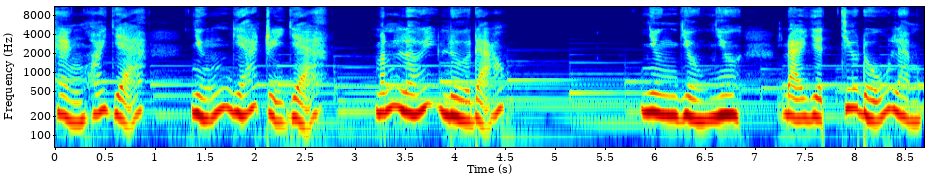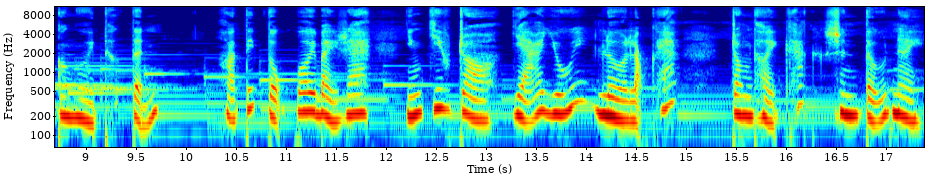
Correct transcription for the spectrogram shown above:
Hàng hóa giả, những giá trị giả, mánh lới lừa đảo nhưng dường như đại dịch chưa đủ làm con người thức tỉnh. Họ tiếp tục bơi bày ra những chiêu trò giả dối, lừa lọc khác trong thời khắc sinh tử này.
